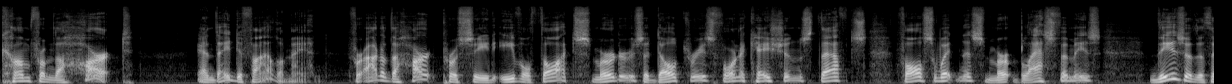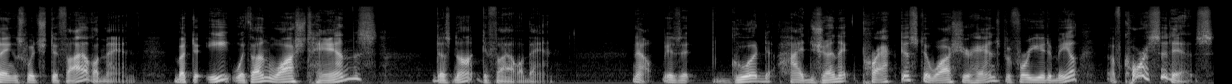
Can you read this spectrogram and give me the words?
come from the heart, and they defile a man. For out of the heart proceed evil thoughts, murders, adulteries, fornications, thefts, false witness, blasphemies. These are the things which defile a man. But to eat with unwashed hands does not defile a man. Now, is it good hygienic practice to wash your hands before you eat a meal? Of course it is.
